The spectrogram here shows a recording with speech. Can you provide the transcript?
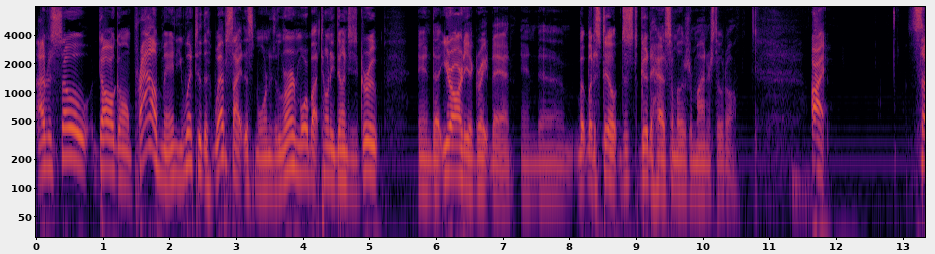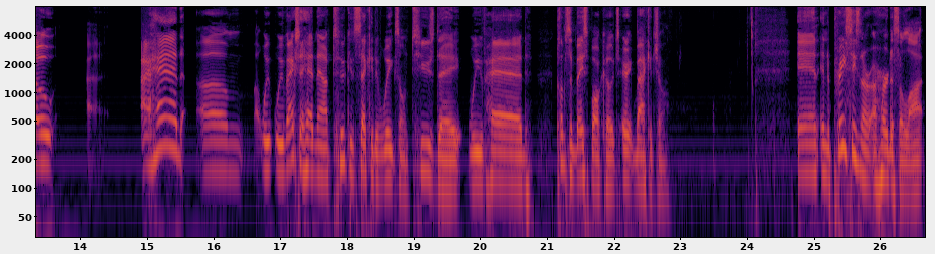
I was so doggone proud, man. You went to the website this morning to learn more about Tony Dungy's group. And uh, you're already a great dad, and um, but but it's still just good to have some of those reminders to it all. All right, so I had um, we, we've actually had now two consecutive weeks on Tuesday. We've had Clemson baseball coach Erik Bakich on, and in the preseason I heard this a lot.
